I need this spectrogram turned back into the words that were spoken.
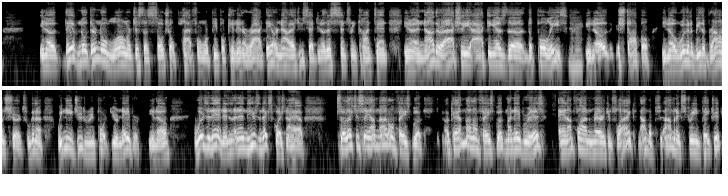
you know they have no they're no longer just a social platform where people can interact. They are now as you said you know they're censoring content you know and now they're actually acting as the the police mm-hmm. you know the gestapo. You know we're going to be the brown shirts. We're going to we need you to report your neighbor you know. Where's it end? And, and here's the next question i have. So let's just say i'm not on facebook. Okay i'm not on facebook. My neighbor is and i'm flying an american flag. I'm a i'm an extreme patriot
